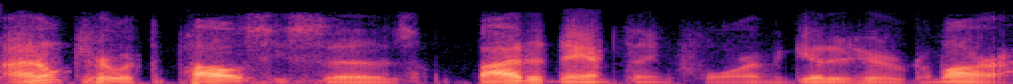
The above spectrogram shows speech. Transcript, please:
I don't care what the policy says, buy the damn thing for him and get it here tomorrow.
